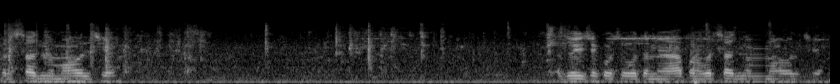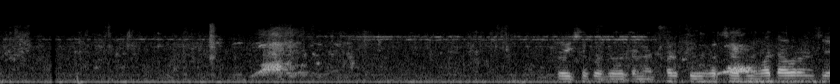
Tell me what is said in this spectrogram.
વરસાદનો માહોલ છે. જોઈ શકો છો તમે, આ પણ વરસાદનો માહોલ છે. જોઈ શકો છો તમે ફરતું વરસાદનું વાતાવરણ છે.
